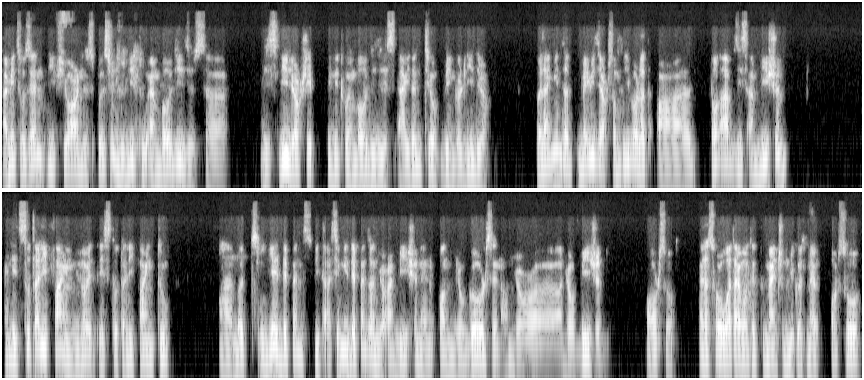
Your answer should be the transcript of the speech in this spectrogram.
I mean, so then if you are in this position, you need to embody this uh, this leadership. You need to embody this identity of being a leader. But I mean that maybe there are some people that are don't have this ambition, and it's totally fine. You know, it, it's totally fine too. Uh, but yeah, it depends. It, I think it depends on your ambition and on your goals and on your uh, on your vision also. And that's all what I wanted to mention because also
